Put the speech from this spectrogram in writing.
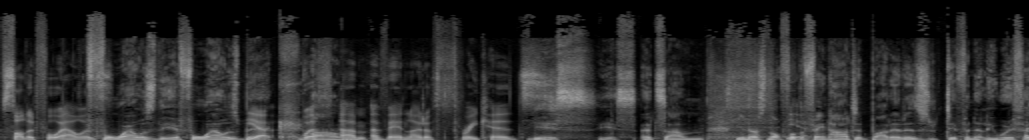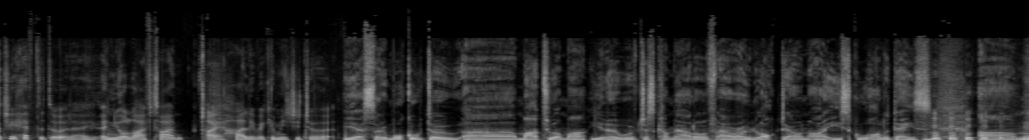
solid four hours. Four hours there, four hours back. Yeah, with um, a van load of three kids. Yes, yes. It's um, you know, it's not for the faint-hearted, but it is definitely worth it. But you have to do it, eh? In your lifetime, I highly recommend you do it. Yeah. So mō koutou uh, mātua mā, you know, we've just come out of our own lockdown, i.e., school holidays. um,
